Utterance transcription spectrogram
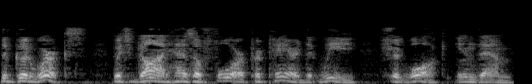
the good works which God has afore prepared that we should walk in them.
